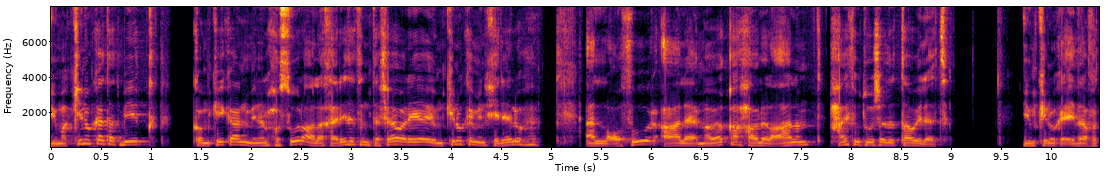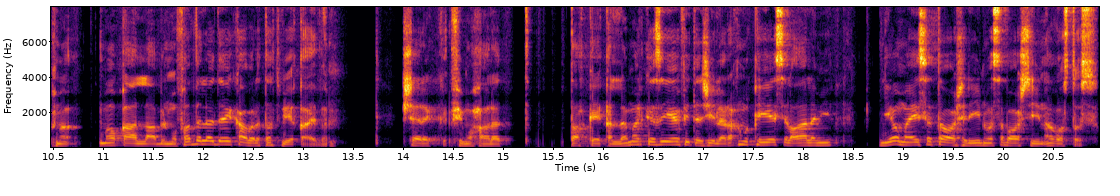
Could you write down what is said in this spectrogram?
يمكنك تطبيق كومكيكان من الحصول على خريطة تفاعلية يمكنك من خلالها العثور على مواقع حول العالم حيث توجد الطاولات. يمكنك إضافة موقع اللعب المفضل لديك عبر التطبيق أيضا. شارك في محاولة تحقيق اللامركزية في تسجيل الرقم القياسي العالمي يومي 26 و 27 أغسطس.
